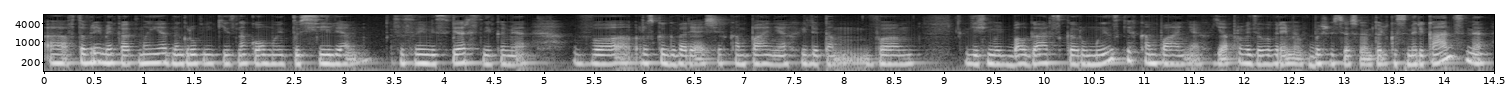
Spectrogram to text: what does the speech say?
А, в то время как мои одногруппники и знакомые тусили со своими сверстниками в русскоговорящих компаниях или там в каких-нибудь болгарско-румынских компаниях. Я проводила время в большинстве своем только с американцами.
